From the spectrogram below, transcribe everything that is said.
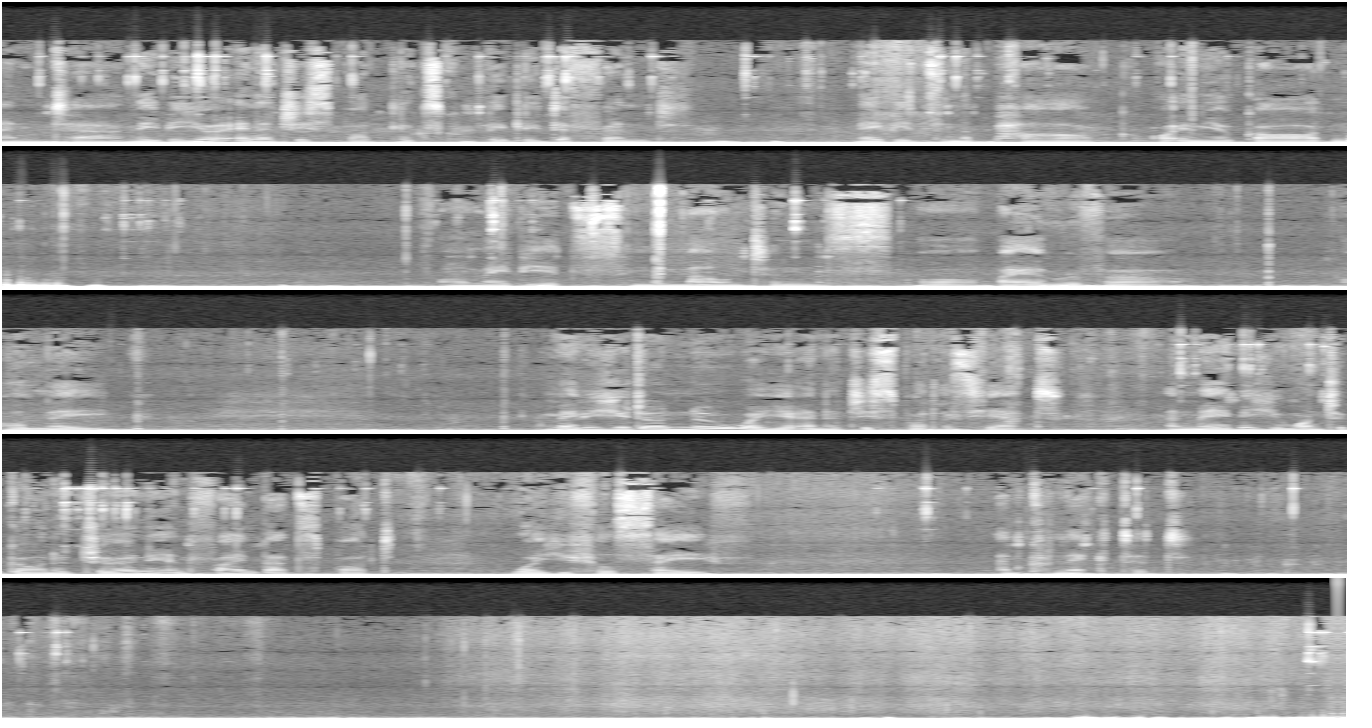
And uh, maybe your energy spot looks completely different. Maybe it's in the park or in your garden, or maybe it's in the mountains or by a river or lake. Maybe you don't know where your energy spot is yet, and maybe you want to go on a journey and find that spot where you feel safe and connected.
